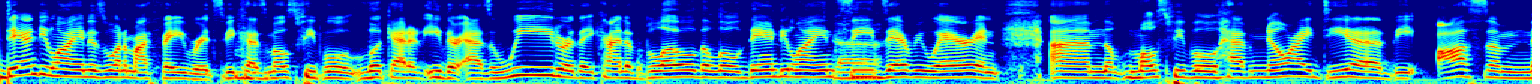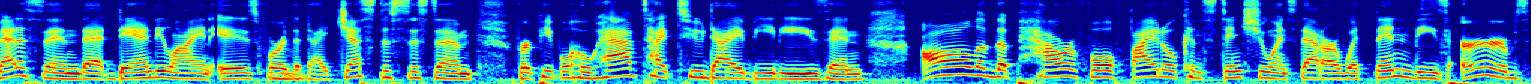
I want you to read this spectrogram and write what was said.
dandelion is one of my favorites because Mm-hmm. most people look at it either as a weed or they kind of blow the little dandelion seeds everywhere and um, the, most people have no idea the awesome medicine that dandelion is for Mm-hmm. the digestive system for people who have type 2 diabetes and all of the powerful phytoconstituents that are within these herbs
